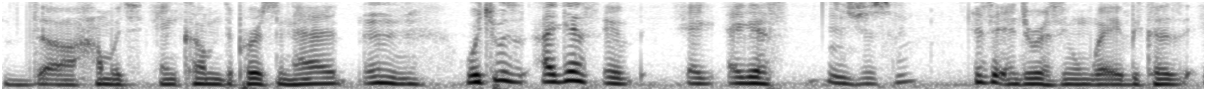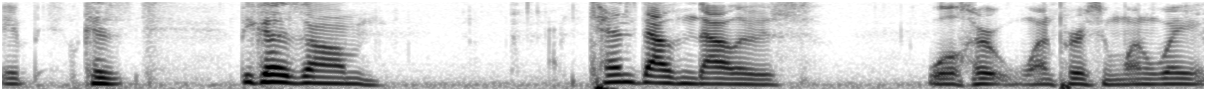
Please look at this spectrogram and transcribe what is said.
the how much income the person had, Mm-hmm. which was, I guess, it, I, I guess Interesting. it's an interesting way because it because because um, ten thousand dollars will hurt one person one way,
